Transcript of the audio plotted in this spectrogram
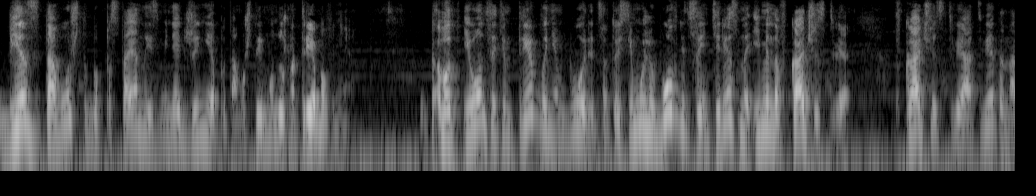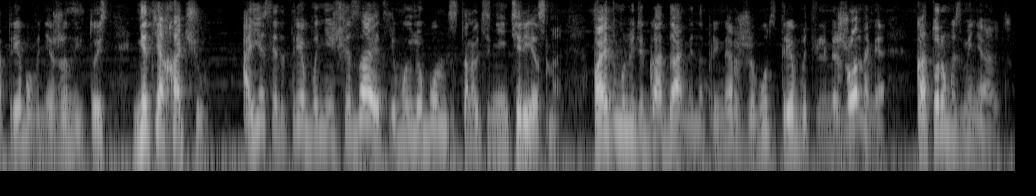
без того, чтобы постоянно изменять жене, потому что ему нужно требование. Вот и он с этим требованием борется. То есть ему любовница интересна именно в качестве, в качестве ответа на требования жены. То есть нет, я хочу. А если это требование исчезает, ему и любовница становится неинтересна. Поэтому люди годами, например, живут с требовательными женами, которым изменяют.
